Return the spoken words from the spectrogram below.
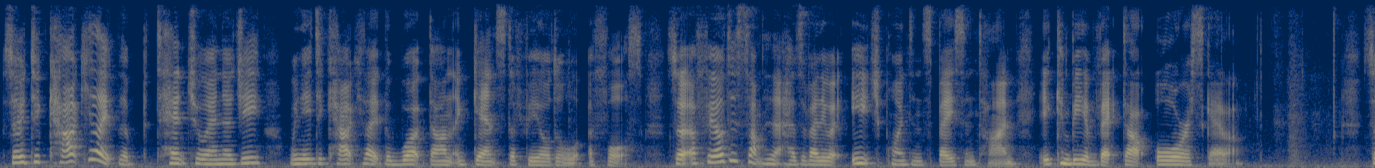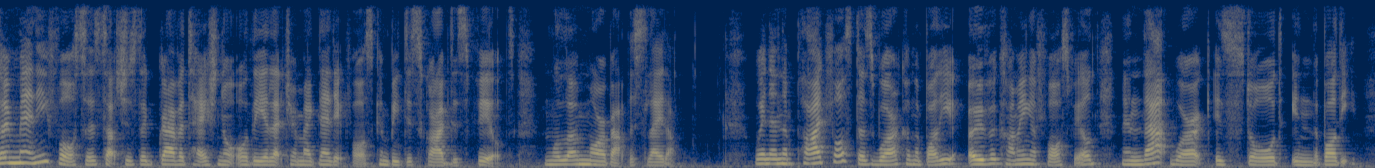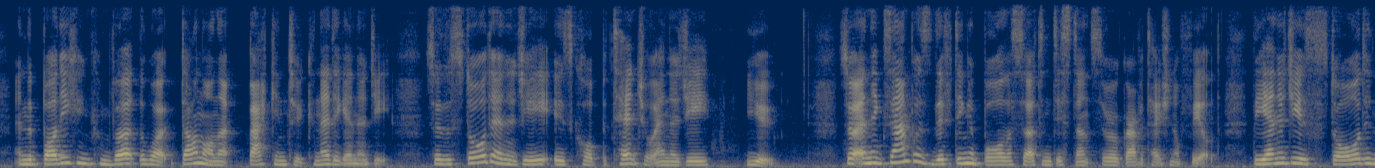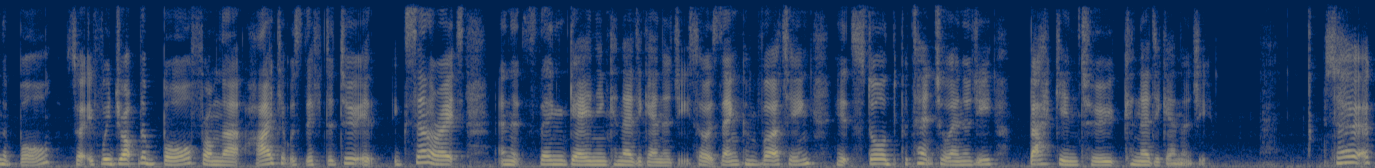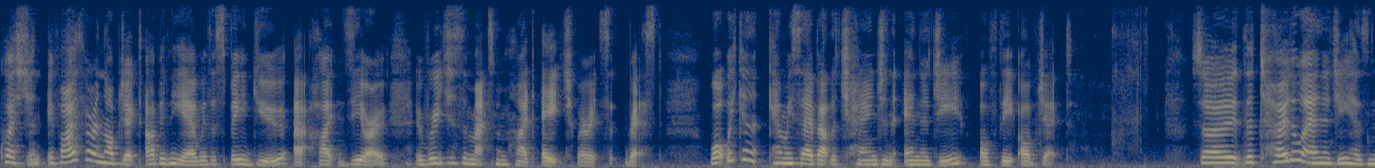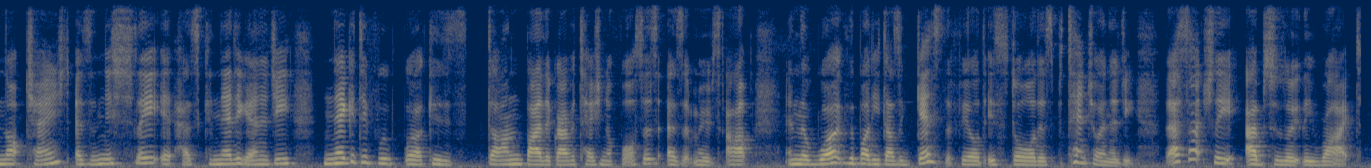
So to calculate the potential energy, we need to calculate the work done against a field or a force. So a field is something that has a value at each point in space and time. It can be a vector or a scalar. So many forces, such as the gravitational or the electromagnetic force, can be described as fields, and we'll learn more about this later. When an applied force does work on the body overcoming a force field, then that work is stored in the body and the body can convert the work done on it back into kinetic energy. So the stored energy is called potential energy, U. So an example is lifting a ball a certain distance through a gravitational field. The energy is stored in the ball, so if we drop the ball from the height it was lifted to, it accelerates and it's then gaining kinetic energy. So it's then converting its stored potential energy back into kinetic energy. So a question, if I throw an object up in the air with a speed u at height 0, it reaches the maximum height h where it's at rest. What we can, can we say about the change in energy of the object? So the total energy has not changed as initially it has kinetic energy, negative work is done by the gravitational forces as it moves up, and the work the body does against the field is stored as potential energy. That's actually absolutely right.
